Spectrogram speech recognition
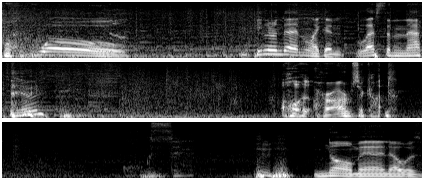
Whoa! Whoa. He learned that in like a less than an afternoon. Oh, her arms are gone. no, man, that was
